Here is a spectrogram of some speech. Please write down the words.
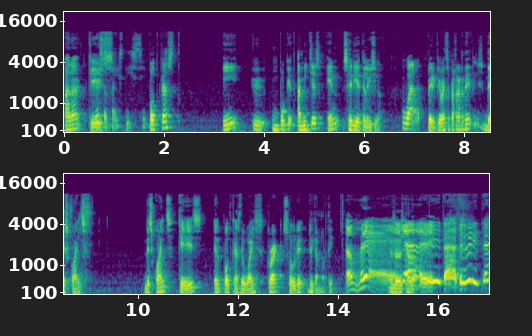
ara que és podcast i eh, un poquet a mitges en sèrie de televisió. Uau. Perquè vaig a parlar de Desqualls. Desqualls, que és el podcast de Wisecrack sobre Rick and Morty. Hombre, Eso es ja, claro. és veritat, és veritat.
